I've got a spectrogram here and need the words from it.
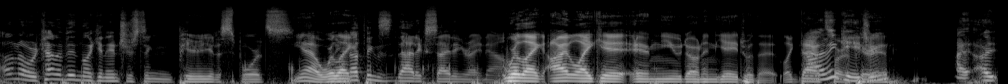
I don't know. We're kind of in like an interesting period of sports. Yeah, we're Like, like nothing's that exciting right now. we're like I like it and you don't engage with it. Like No, that I'm sort of engaging. I, I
